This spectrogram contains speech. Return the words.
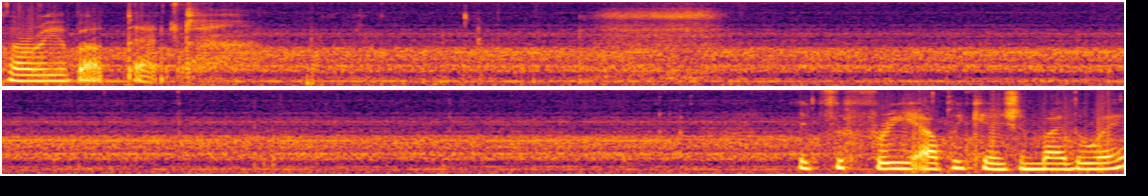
Sorry about that. It's a free application by the way.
